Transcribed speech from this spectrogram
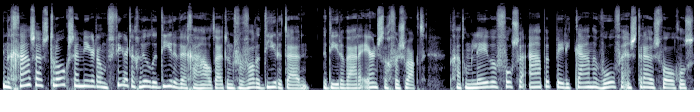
In de Gazastrook zijn meer dan 40 wilde dieren weggehaald uit een vervallen dierentuin. De dieren waren ernstig verzwakt. Het gaat om leeuwen, vossen, apen, pelikanen, wolven en struisvogels.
